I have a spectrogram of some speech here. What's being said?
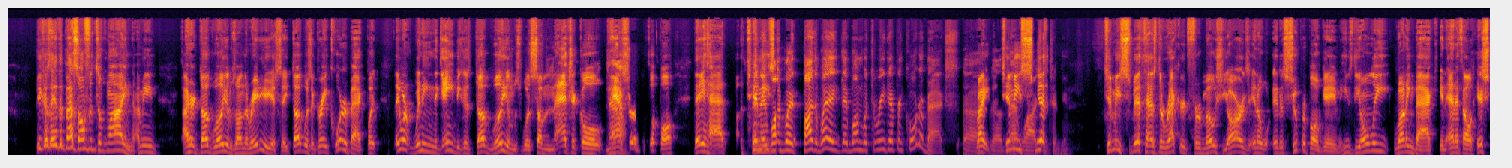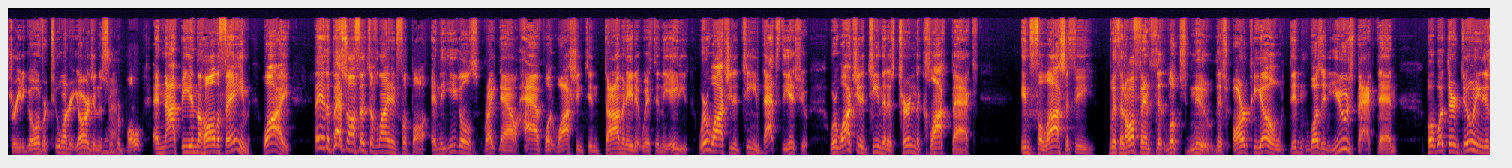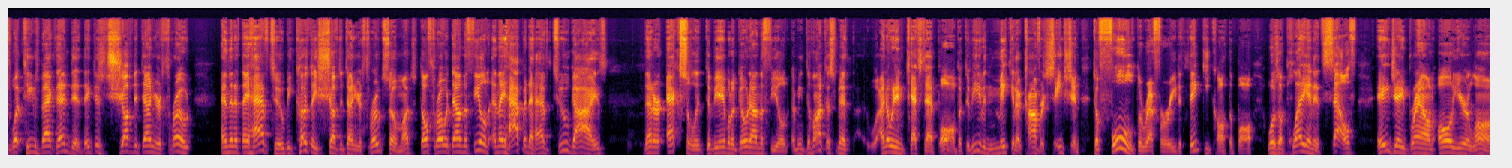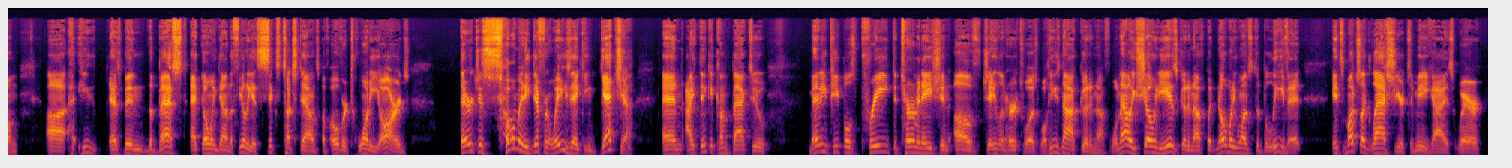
because they had the best offensive line. I mean, I heard Doug Williams on the radio yesterday. Doug was a great quarterback, but they weren't winning the game because Doug Williams was some magical no. passer of the football. They had Timmy. And they won with, by the way, they won with three different quarterbacks. Uh, right. Uh, Timmy Smith Timmy Smith has the record for most yards in a in a Super Bowl game. He's the only running back in NFL history to go over 200 yards in the yeah. Super Bowl and not be in the Hall of Fame. Why? They have the best offensive line in football, and the Eagles right now have what Washington dominated with in the 80s. We're watching a team. That's the issue. We're watching a team that has turned the clock back in philosophy with an offense that looks new. This RPO didn't wasn't used back then but what they're doing is what teams back then did. They just shoved it down your throat. And then if they have to, because they shoved it down your throat so much, they'll throw it down the field. And they happen to have two guys that are excellent to be able to go down the field. I mean, Devonta Smith, I know he didn't catch that ball, but to be even making a conversation to fool the referee to think he caught the ball was a play in itself. AJ Brown all year long uh, he has been the best at going down the field. He has six touchdowns of over 20 yards. There are just so many different ways they can get you. And I think it comes back to many people's predetermination of Jalen Hurts was, well, he's not good enough. Well, now he's showing he is good enough, but nobody wants to believe it. It's much like last year to me, guys, where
